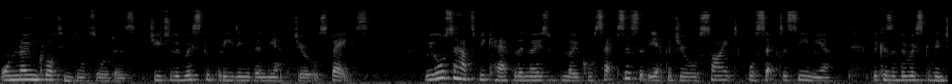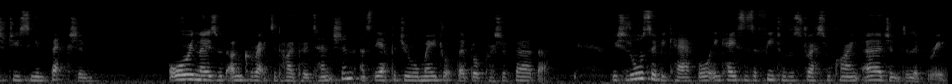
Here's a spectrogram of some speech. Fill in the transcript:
or known clotting disorders due to the risk of bleeding within the epidural space. We also have to be careful in those with local sepsis at the epidural site or septicemia because of the risk of introducing infection, or in those with uncorrected hypotension as the epidural may drop their blood pressure further. We should also be careful in cases of fetal distress requiring urgent delivery.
